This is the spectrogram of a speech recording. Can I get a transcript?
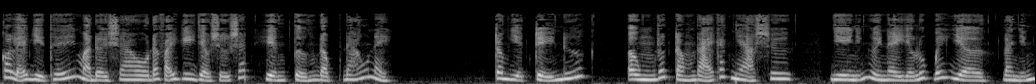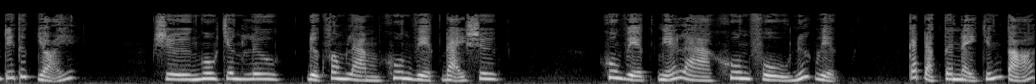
Có lẽ vì thế mà đời sau đã phải ghi vào sử sách hiện tượng độc đáo này. Trong việc trị nước, ông rất trọng đại các nhà sư vì những người này vào lúc bấy giờ là những trí thức giỏi. Sư Ngô Chân Lưu được phong làm khuôn Việt đại sư. Khuôn Việt nghĩa là khuôn phù nước Việt. Cách đặt tên này chứng tỏ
